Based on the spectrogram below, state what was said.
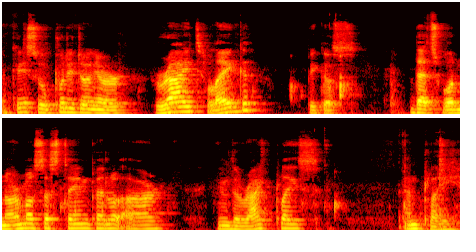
Okay, so put it on your right leg because that's what normal sustain pedal are in the right place and play.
